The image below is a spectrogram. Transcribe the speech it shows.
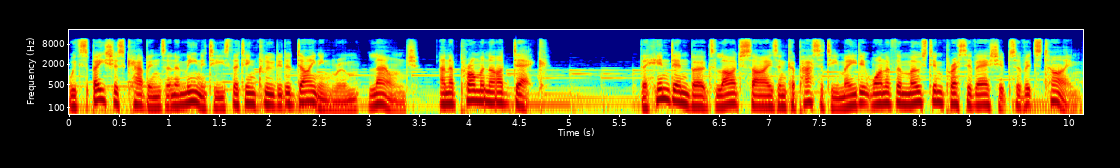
with spacious cabins and amenities that included a dining room, lounge, and a promenade deck. The Hindenburg's large size and capacity made it one of the most impressive airships of its time,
